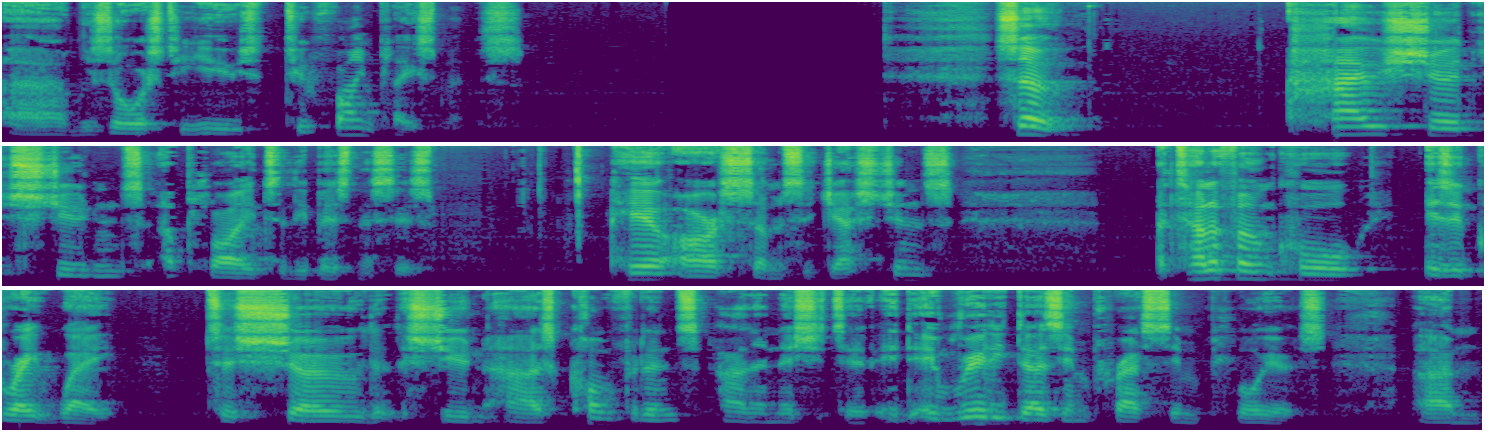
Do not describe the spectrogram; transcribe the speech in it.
uh, resource to use to find placements. So, how should students apply to the businesses? Here are some suggestions. A telephone call is a great way to show that the student has confidence and initiative. It, it really does impress employers. Um,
